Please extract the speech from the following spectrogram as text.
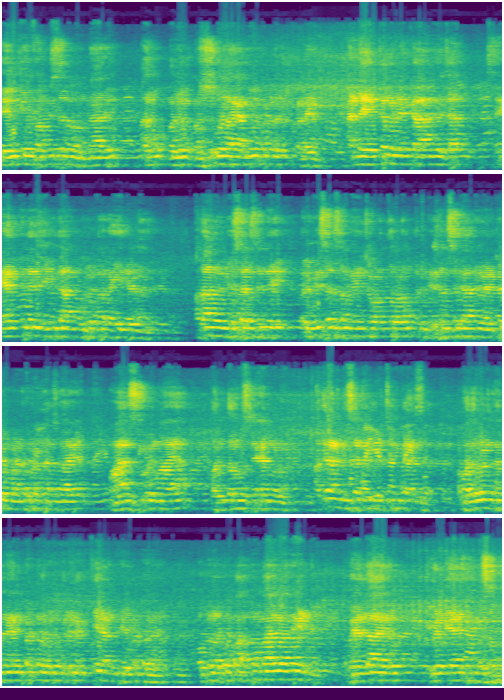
A U K furniture വന്നാൽ അത് ഒരു മഷൂറായ അറിയപ്പെട്ട ഒരു കടയാണ് അതിന്റെ ഏറ്റവും വലിയ കാരണം എന്ന് വെച്ചാൽ സ്നേഹത്തിന്റെ ജീവിതമാണ് ഓരോരുത്തരുടെ കയ്യിലുള്ളത് അതാണ് ഒരു ബിസിനസിന്റെ ഒരു ബിസിനസ് സംബന്ധിച്ചിടത്തോളം ഒരു ബിസിനസ്സുകാരന് ഏറ്റവും വേണ്ടപ്പെട്ടതായ മാനസികമായ ബന്ധവും സ്നേഹങ്ങളും അതിനാണ് ബിസിനസ് അപ്പൊ അതുകൊണ്ട് തന്നെ ഏർപ്പെട്ട ഒരു ഒരു വ്യക്തിയാണ് പ്രിയപ്പെട്ടവർ പത്രന്മാർ പറയുന്നുണ്ട് അപ്പൊ എന്തായാലും ഈ വെള്ളിയാഴ്ച ദിവസം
